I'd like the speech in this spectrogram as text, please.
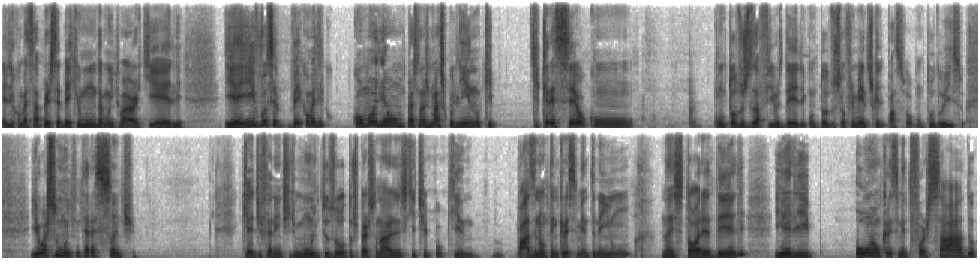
ele começar a perceber que o mundo é muito maior que ele. E aí você vê como ele, como ele é um personagem masculino que, que cresceu com, com todos os desafios dele, com todos os sofrimentos que ele passou, com tudo isso. E eu acho muito interessante. Que é diferente de muitos outros personagens que, tipo, que quase não tem crescimento nenhum, na história dele e ele ou é um crescimento forçado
